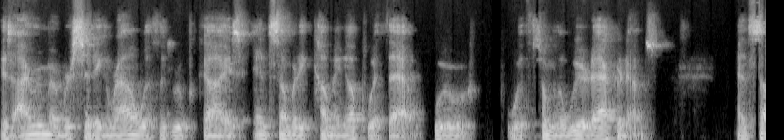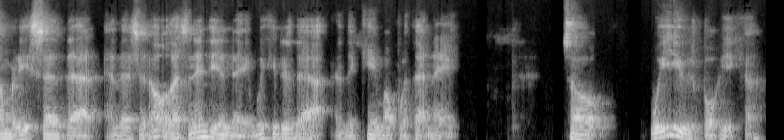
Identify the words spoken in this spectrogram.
is I remember sitting around with a group of guys and somebody coming up with that with some of the weird acronyms. And somebody said that and they said oh that's an indian name. We could do that. And they came up with that name. So we use bohica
